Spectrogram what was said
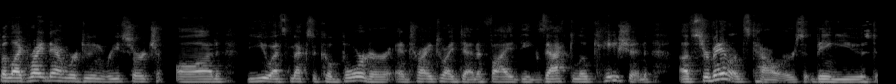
but like right now we're doing research on the US-Mexico border and trying to identify the exact location of surveillance towers being used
